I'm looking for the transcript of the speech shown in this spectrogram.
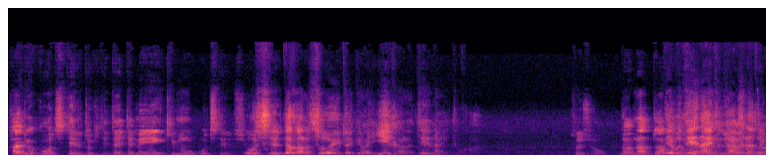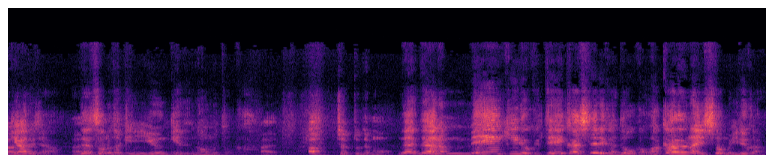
体力落ちてる時って大体免疫も落ちてるでしょ。落ちてる。だからそういう時は家から出ないとか。そうでしょ？だからなんとなくでも出ないとダメな時あるじゃん、はい。だからその時にユンケル飲むとか。はいあちょっとでも。だだから免疫力低下してるかどうかわからない人もいるからね。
